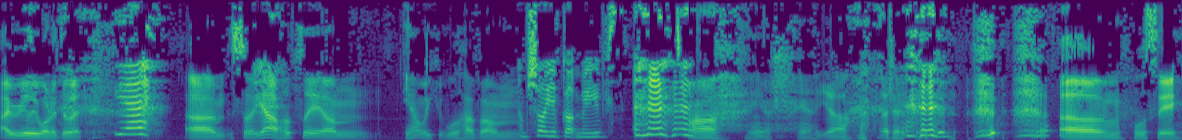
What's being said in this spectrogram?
I really want to do it. Yeah. Um, so yeah, hopefully, um, yeah, we we'll have um. I'm sure you've got moves. uh, yeah, yeah, yeah. I don't, um, we'll see.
